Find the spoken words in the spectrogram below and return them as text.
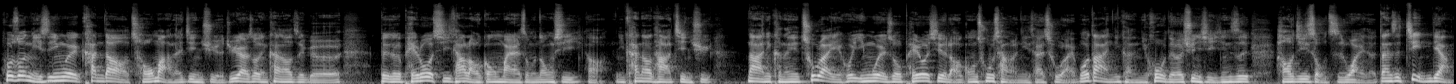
或者说你是因为看到筹码才进去的。举例来说，你看到这个被这个裴洛西她老公买了什么东西啊，你看到他进去，那你可能也出来也会因为说裴洛西的老公出场了，你才出来。不过当然，你可能你获得的讯息已经是好几手之外的。但是尽量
